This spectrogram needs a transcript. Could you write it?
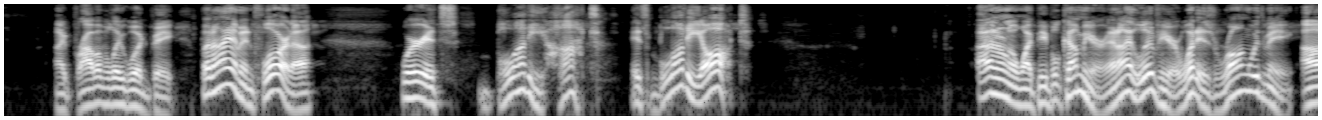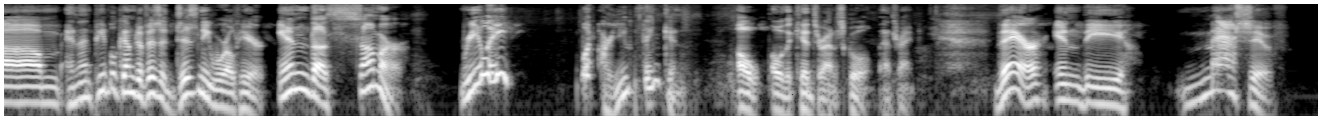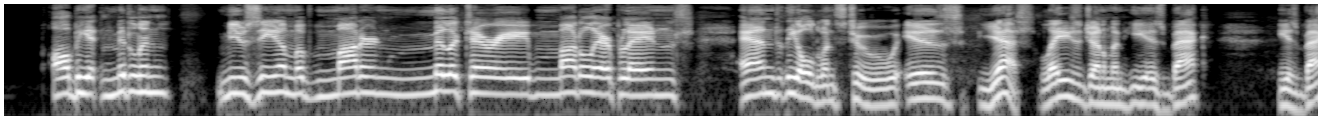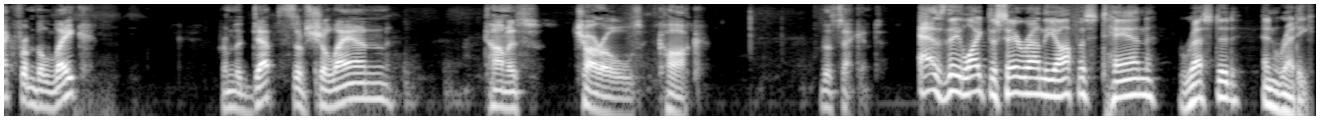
I probably would be. But I am in Florida where it's bloody hot. It's bloody hot. I don't know why people come here, and I live here. What is wrong with me? Um, and then people come to visit Disney World here in the summer. Really? What are you thinking? Oh, oh, the kids are out of school. That's right. There in the massive, albeit Midland Museum of Modern Military Model Airplanes and the old ones too is yes, ladies and gentlemen, he is back. He is back from the lake, from the depths of Chelan, Thomas Charles Cock the second. As they like to say around the office, tan, rested, and ready.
